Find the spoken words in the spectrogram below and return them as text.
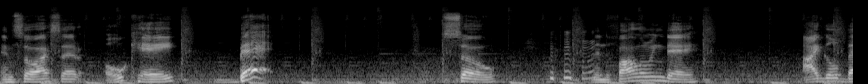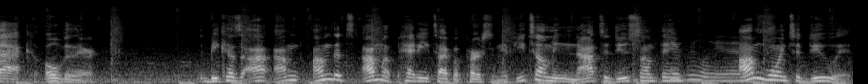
And so I said, Okay, bet. So then the following day, I go back over there because I, I'm I'm the I'm a petty type of person. If you tell me not to do something, really. I'm going to do it.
